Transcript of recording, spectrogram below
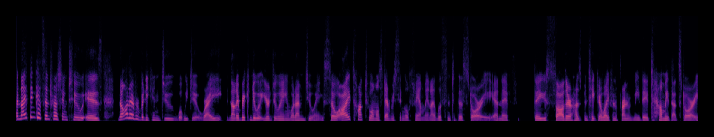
And I think it's interesting too is not everybody can do what we do, right? Not everybody can do what you're doing and what I'm doing. So I talk to almost every single family and I listen to this story. And if they saw their husband take their life in front of me they tell me that story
